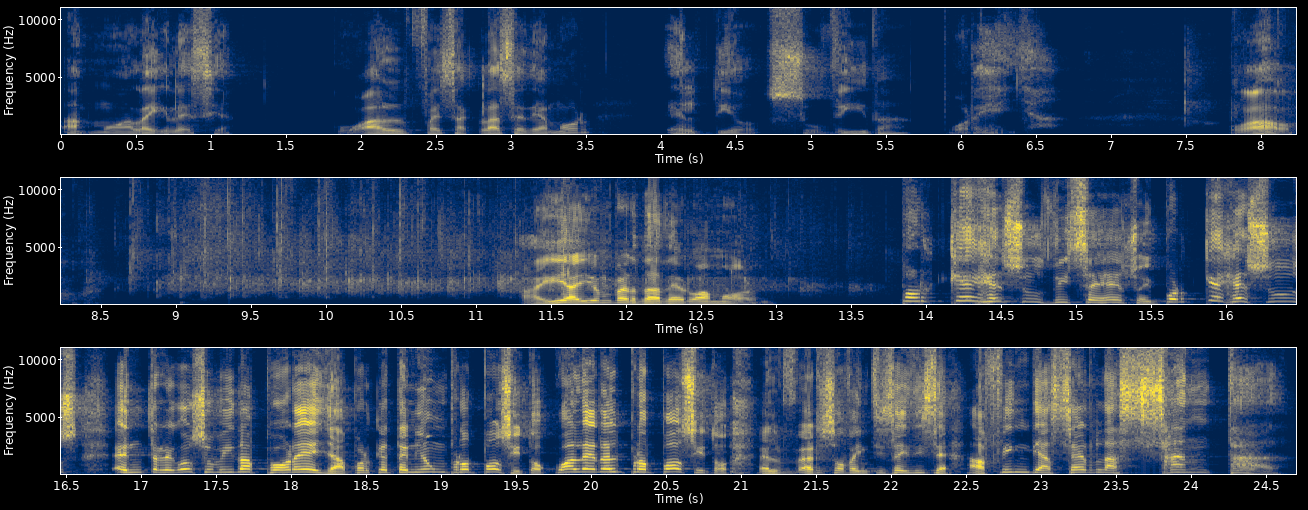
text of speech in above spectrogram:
amó a la iglesia. ¿Cuál fue esa clase de amor? Él dio su vida por ella. Wow. Ahí hay un verdadero amor. ¿Por qué Jesús dice eso? ¿Y por qué Jesús entregó su vida por ella? Porque tenía un propósito. ¿Cuál era el propósito? El verso 26 dice, a fin de hacerla santa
